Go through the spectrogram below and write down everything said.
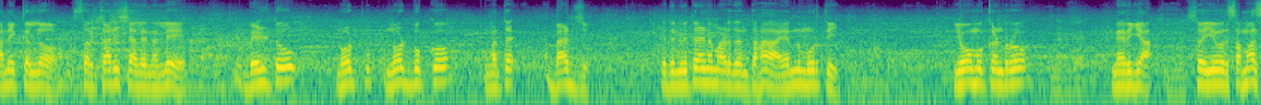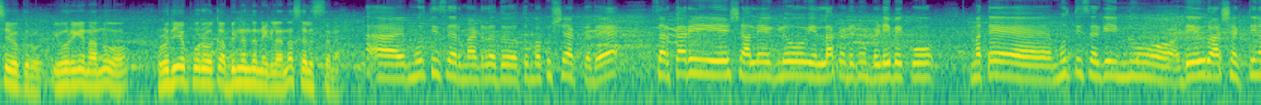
ಆನೇಕಲ್ಲು ಸರ್ಕಾರಿ ಶಾಲೆಯಲ್ಲಿ ಬೆಲ್ಟು ನೋಟ್ಬುಕ್ ನೋಟ್ಬುಕ್ಕು ಮತ್ತು ಬ್ಯಾಡ್ಜು ಇದನ್ನು ವಿತರಣೆ ಮಾಡಿದಂತಹ ಎನ್ ಮೂರ್ತಿ ಯುವ ಮುಖಂಡರು ನೆರಿಗ ಸೊ ಇವರು ಸಮಾಜ ಸೇವಕರು. ಇವರಿಗೆ ನಾನು ಹೃದಯಪೂರ್ವಕ ಅಭಿನಂದನೆಗಳನ್ನು ಸಲ್ಲಿಸ್ತೇನೆ. ಮೂರ್ತಿ ಸರ್ ಮಾಡಿರೋದು ತುಂಬ ಖುಷಿ ಆಗ್ತದೆ. ಸರ್ಕಾರಿ ಶಾಲೆಗಳು ಎಲ್ಲ ಕಡೆನೂ ಬೆಳಿಬೇಕು. ಮತ್ತು ಮೂರ್ತಿ ಸರ್ಗೆ ಇನ್ನೂ ದೇವರು ಆ ಶಕ್ತಿನ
